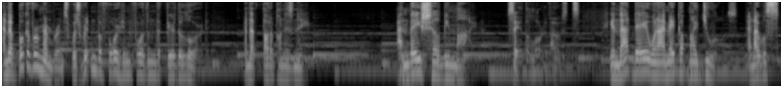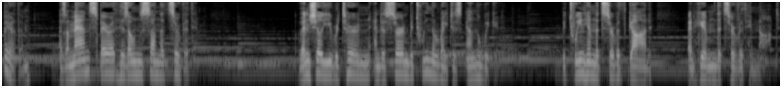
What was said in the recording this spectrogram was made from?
And a book of remembrance was written before him for them that feared the Lord, and that thought upon his name. And they shall be mine, saith the Lord of hosts, in that day when I make up my jewels, and I will spare them, as a man spareth his own son that serveth him. Then shall ye return and discern between the righteous and the wicked, between him that serveth God and him that serveth him not.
